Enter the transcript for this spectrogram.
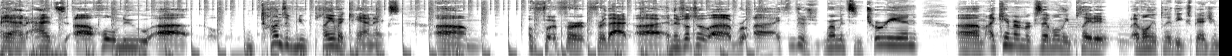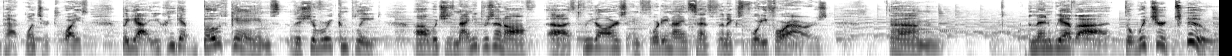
and adds a whole new, uh, tons of new play mechanics. Um, for for for that. Uh, and there's also uh, uh, I think there's Roman Centurion. Um, I can't remember because I've only played it. I've only played the expansion pack once or twice. But yeah, you can get both games, the Chivalry Complete, uh, which is ninety percent off, uh, three dollars and forty nine cents for the next forty four hours. Um, and then we have uh, The Witcher Two.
